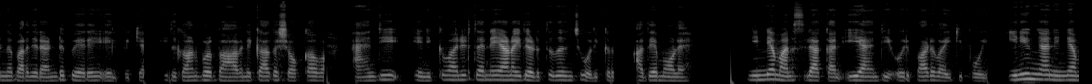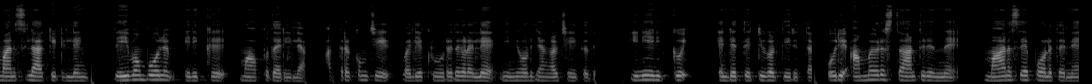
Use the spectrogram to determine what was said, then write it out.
എന്ന് പറഞ്ഞ് രണ്ടുപേരെയും ഏൽപ്പിക്കാം ഇത് കാണുമ്പോൾ ഭാവനയ്ക്കാകെ ഷോക്കാവും ആന്റി എനിക്ക് വേണ്ടിയിട്ട് തന്നെയാണോ ഇത് എടുത്തതെന്ന് ചോദിക്കുന്നത്? അതേ മോളെ. നിന്നെ മനസ്സിലാക്കാൻ ഈ ആന്റി ഒരുപാട് വൈകിപ്പോയി. ഇനിയും ഞാൻ നിന്നെ മനസ്സിലാക്കിയിട്ടില്ലെങ്കിൽ ദൈവം പോലും എനിക്ക് മാപ്പ് തരില്ല. അത്രക്കും വലിയ ക്രൂരതകളല്ലേ നിന്നോട് ഞങ്ങൾ ചെയ്തത്. ഇനി എനിക്ക് എന്റെ തെറ്റുകൾ തിരുത്താൻ ഒരു അമ്മയുടെ സ്ഥാനത്ത് നിന്ന് മാനസയെ പോലെ തന്നെ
